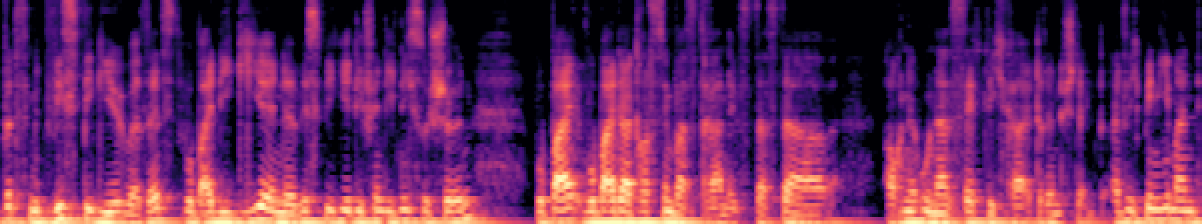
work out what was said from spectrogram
wird es mit Wissbegier übersetzt, wobei die Gier in der Wissbegier, die finde ich nicht so schön. Wobei, wobei da trotzdem was dran ist, dass da auch eine Unersättlichkeit drin steckt. Also ich bin jemand,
